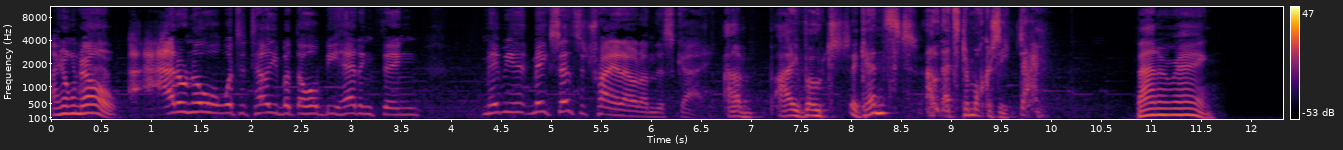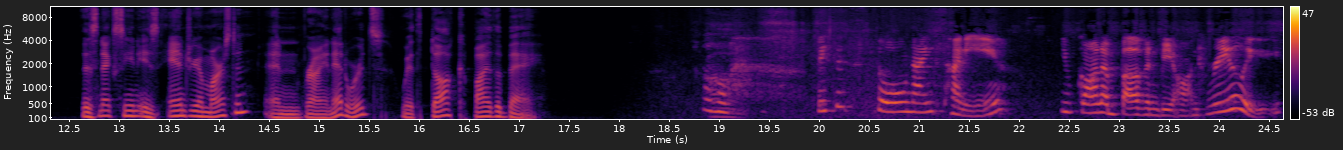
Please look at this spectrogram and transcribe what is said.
I don't know. I, I don't know what to tell you about the whole beheading thing. Maybe it makes sense to try it out on this guy. Um, I vote against. Oh, that's democracy. Damn. Batarang. This next scene is Andrea Marston and Brian Edwards with Dock by the Bay. Oh, this is so nice, honey. You've gone above and beyond, really.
